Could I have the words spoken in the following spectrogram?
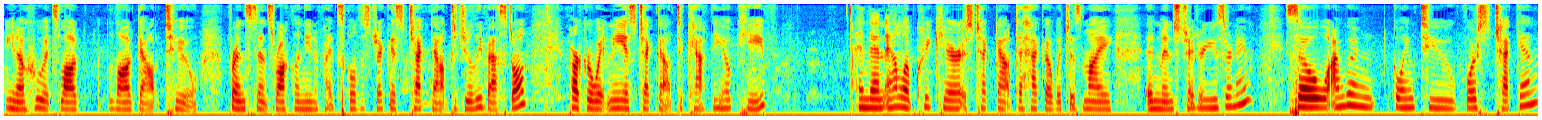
you know, who it's logged logged out to. For instance, Rocklin Unified School District is checked out to Julie Vestal. Parker Whitney is checked out to Kathy O'Keefe. And then Antelope Creek here is checked out to Hecka, which is my administrator username. So I'm going, going to force check-in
